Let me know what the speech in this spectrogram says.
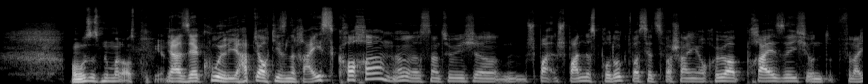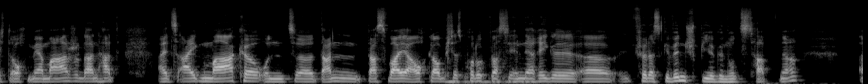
Man muss es nur mal ausprobieren. Ja, sehr cool. Ihr habt ja auch diesen Reiskocher. Ne? Das ist natürlich äh, ein spa spannendes Produkt, was jetzt wahrscheinlich auch höherpreisig und vielleicht auch mehr Marge dann hat als Eigenmarke. Und äh, dann, das war ja auch, glaube ich, das Produkt, was ihr in der Regel äh, für das Gewinnspiel genutzt habt. Ne?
